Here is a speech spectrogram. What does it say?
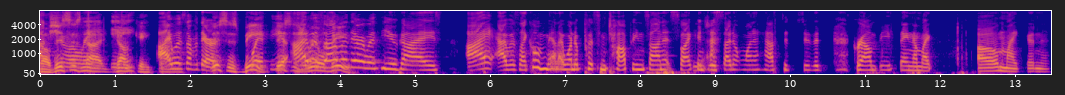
No, this is not eat. junky. I was over there. This is beef. with you. This is I real was over beef. there with you guys. I, I was like, oh man, I want to put some toppings on it so I can Yeah. just, I don't want to have to do the ground beef thing. I'm like, oh my goodness.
